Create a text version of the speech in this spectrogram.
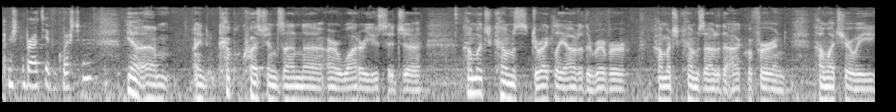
Commissioner Barth, you have a question? Yeah, um, I- a couple questions on uh, our water usage. Uh, How much comes directly out of the river? How much comes out of the aquifer? And how much are we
